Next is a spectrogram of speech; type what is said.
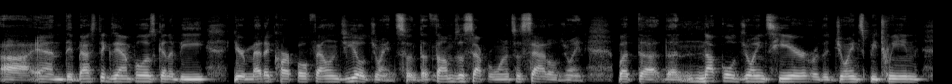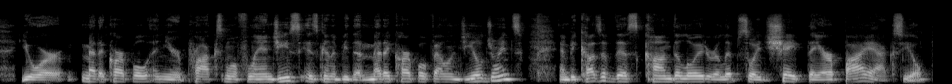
uh, and the best example is going to be your metacarpophalangeal joints. So the thumb's a separate one; it's a saddle joint. But the the knuckle joints here, or the joints between your metacarpal and your proximal phalanges, is going to be the metacarpophalangeal joints. And because of this condyloid or ellipsoid shape, they are biaxial,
